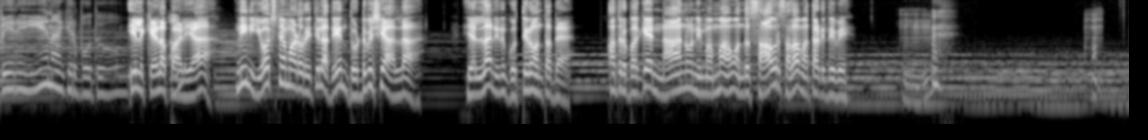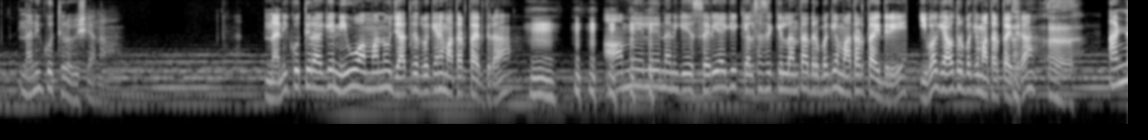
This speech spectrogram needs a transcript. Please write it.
ಬೇರೆ ಏನಾಗಿರ್ಬೋದು? ಇಲ್ಲಿ ಕೇಳ ಅಳಿಯ ನೀನ್ ಯೋಚನೆ ಮಾಡೋ ರೀತಿಲಿ ಅದೇನು ದೊಡ್ಡ ವಿಷಯ ಅಲ್ಲ. ಎಲ್ಲ ನಿನಗೆ ಗೊತ್ತಿರೋ ಅಂಥದ್ದೇ. ಅದ್ರ ಬಗ್ಗೆ ನಾನು ನಿಮ್ಮಮ್ಮ ಒಂದು ಸಾವಿರ ಸಲ ಮಾತಾಡಿದ್ದೀವಿ. ನನಗೆ ಗೊತ್ತಿರೋ ವಿಷಯನ? ನನಗೆ ಗೊತ್ತಿರೋ ಹಾಗೆ ನೀವು ಅಮ್ಮನೂ ಜಾತಕದ ಬಗ್ಗೆನೇ ಮಾತಾಡ್ತಾ ಇರ್ತೀರಾ? ಹ್ಮ್. ಆಮೇಲೆ ನನಗೆ ಸರಿಯಾಗಿ ಕೆಲಸ ಸಿಕ್ಕಿಲ್ಲ ಅಂತ ಅದ್ರ ಬಗ್ಗೆ ಮಾತಾಡ್ತಾ ಇದ್ರಿ ಇವಾಗ ಯಾವ್ದ್ರ ಬಗ್ಗೆ ಮಾತಾಡ್ತಾ ಇದ್ದೀರಾ? ಅಣ್ಣ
